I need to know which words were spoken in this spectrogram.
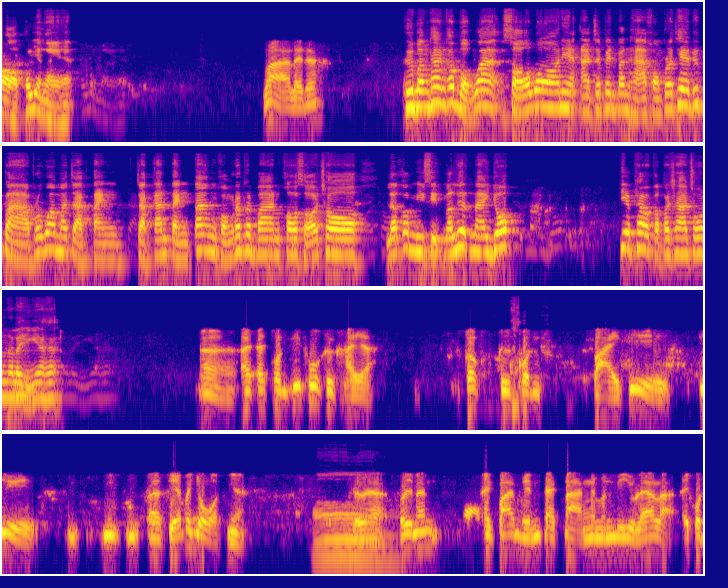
ตอบเขายังไงฮะว่าอะไรนะ คือบางท่านเขาบอกว่า สวเนี่ยอาจจะเป็นปัญหาของประเทศหรือเปล่า เพราะว่ามาจากแต่งจากการแต่งตั้งของรัฐบาลคอสช แล้วก็มีสิทธิ์มาเลือกนายก เทียบเท่ากับประชาชนอะไรอย่างเงี้ยฮะ เออไอไอคนที่พูดคือใคร อะ ก็คือคนฝ่ายที่ที่เอ่อเสียประโยชน์เนี่ยอ๋อใช่ไหมฮะเพราะฉะนั้นไอความเห็นแตกต่างเนี่ยมันมีอยู่แล้วล่ะไอคน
